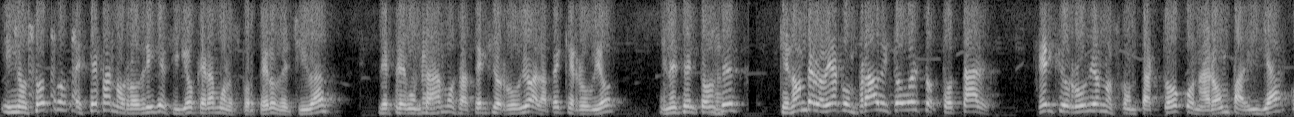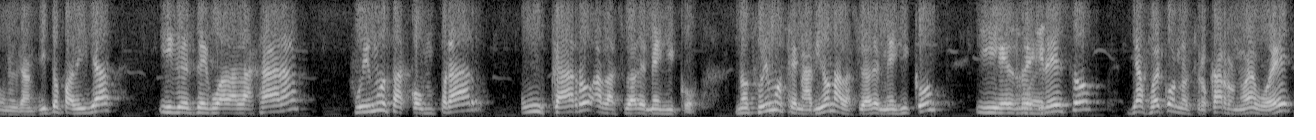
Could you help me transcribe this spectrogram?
y nosotros, Estefano Rodríguez y yo, que éramos los porteros de Chivas, le preguntábamos a Sergio Rubio, a la Peque Rubio, en ese entonces, que dónde lo había comprado y todo esto. Total, Sergio Rubio nos contactó con Aarón Padilla, con el Gancito Padilla, y desde Guadalajara fuimos a comprar un carro a la Ciudad de México. Nos fuimos en avión a la Ciudad de México y el regreso ya fue con nuestro carro nuevo, ¿eh?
